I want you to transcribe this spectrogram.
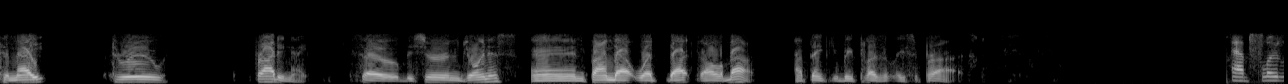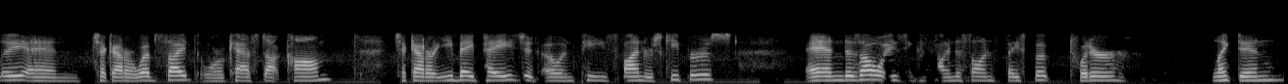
tonight through Friday night. So be sure and join us and find out what that's all about. I think you'll be pleasantly surprised. Absolutely, and check out our website orocast.com. Check out our eBay page at O&P's Finders Keepers. And as always, you can find us on Facebook, Twitter, LinkedIn,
